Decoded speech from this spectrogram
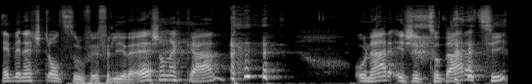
Ich bin nicht stolz drauf. Ich verliere eh schon nicht gern. Und dann ist er zu dieser Zeit,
